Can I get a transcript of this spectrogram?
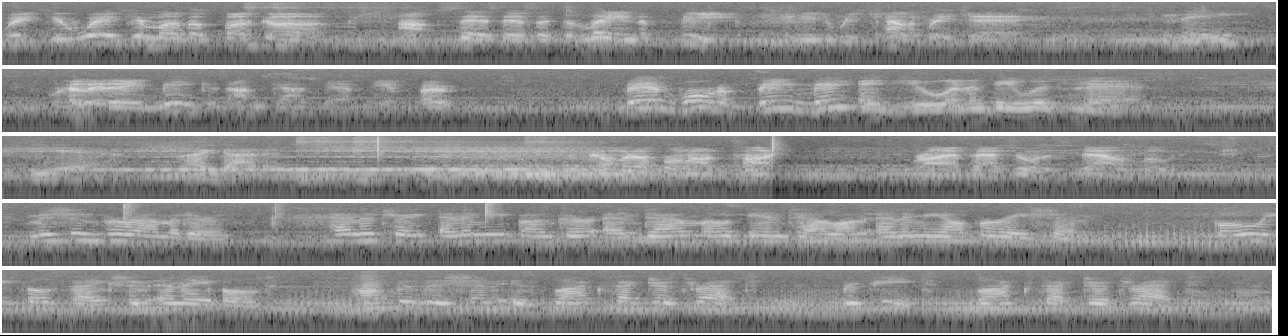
Wake wakey, motherfucker. Op says there's a delay in the feed. You need to recalibrate your ass. Me? Well, it ain't me, because I'm goddamn near perfect. Men want to be me? And you want to be with men? Yeah, I got it. Coming up on our target. Briar Patch orders downloading. Mission parameters. Penetrate enemy bunker and download intel on enemy operation. Full lethal sanction enabled. Opposition is black sector threat. Repeat, black sector threat.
